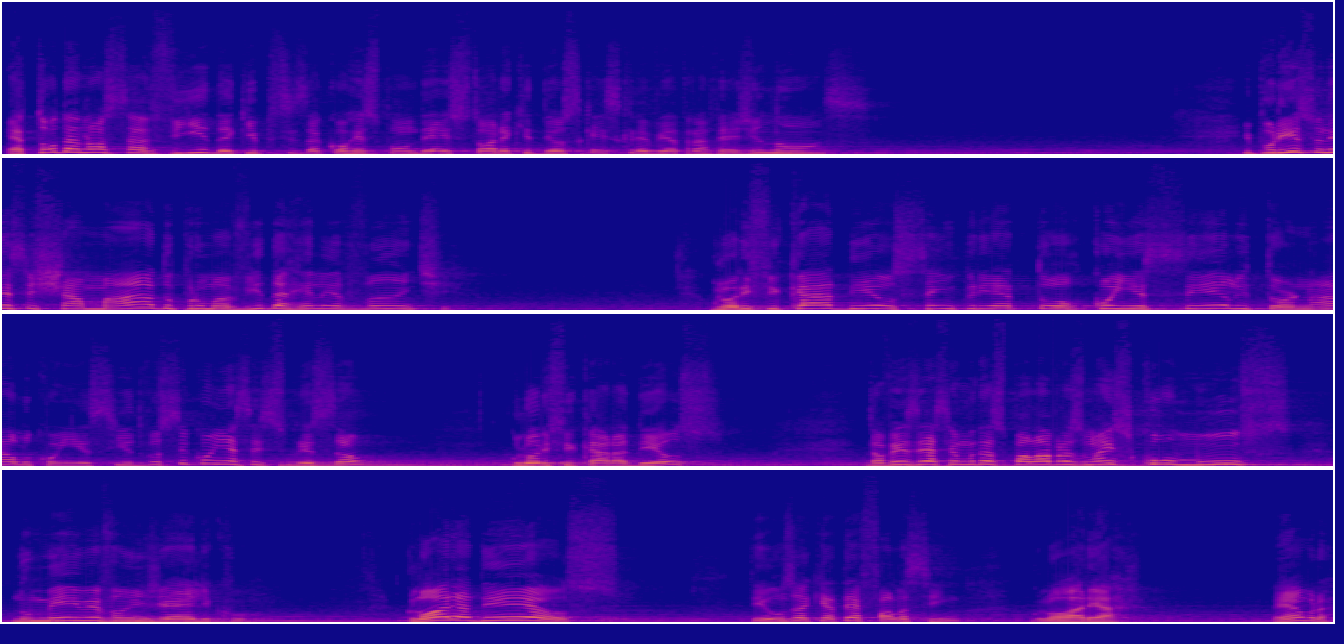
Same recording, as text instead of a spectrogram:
É toda a nossa vida que precisa corresponder à história que Deus quer escrever através de nós. E por isso, nesse chamado para uma vida relevante, glorificar a Deus sempre é conhecê-lo e torná-lo conhecido. Você conhece essa expressão? Glorificar a Deus? Talvez essa é uma das palavras mais comuns no meio evangélico. Glória a Deus! Tem uns aqui até fala assim, glória. Lembra?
